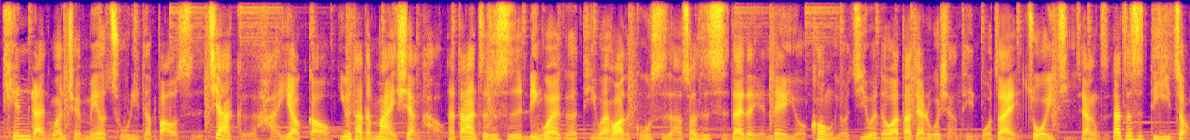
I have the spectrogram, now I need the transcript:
天然完全没有处理的宝石价格还要高，因为它的卖相好。那当然这就是另外一个题外话的故事啊，算是时代的眼泪。有空有机会的话，大家如果想听，我再做一集这样子。那这是第一种，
